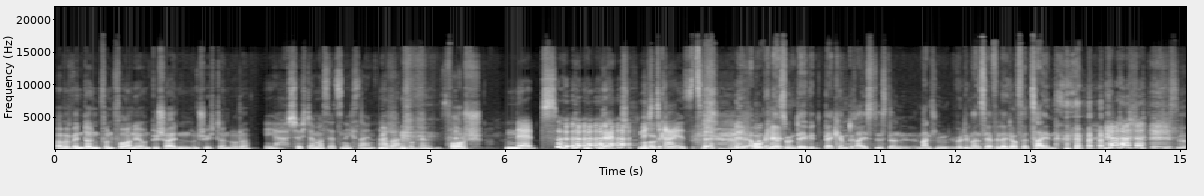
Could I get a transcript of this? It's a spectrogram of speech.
aber wenn dann von vorne und bescheiden und schüchtern, oder? Ja, schüchtern muss jetzt nicht sein, Nicht? aber Okay. Forsch. Nett. Nett. nicht Okay. dreist. Okay, aber wenn Okay. das so ein David Beckham dreist ist, dann manchen würde man es ja vielleicht auch verzeihen. Verstehst du?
